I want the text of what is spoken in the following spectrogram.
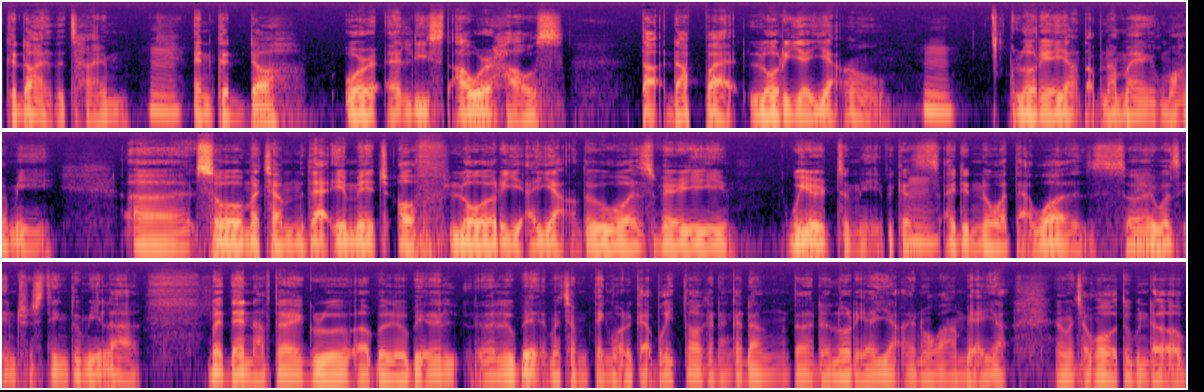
Kedah at the time, Hmm. and Kedah or at least our house tak dapat lori ayak tau. Hmm. Lori tak pernah main rumah kami. Uh, so macam that image of lori ayak tu was very weird to me because Mm. I didn't know what that was. So it Mm. was interesting to me lah. But then after I grew up a little bit, a little bit macam tengok dekat berita kadang-kadang ada lori ayak kan orang ambil ayak, dan macam oh tu benda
